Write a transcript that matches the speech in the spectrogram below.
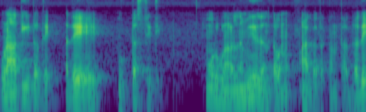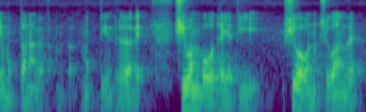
ಗುಣಾತೀತತೆ ಅದೇ ಮುಕ್ತ ಸ್ಥಿತಿ. ಮೂರು ಗುಣಗಳನ್ನು ಮೀರಿದಂಥವನು ಆಗತಕ್ಕಂಥದ್ದು ಅದೇ, ಮುಕ್ತನಾಗತಕ್ಕಂಥದ್ದು, ಮುಕ್ತಿ ಅಂತ ಹೇಳಿದರೆ ಅದೇ. ಶಿವಂ ಬೋಧಯತಿ. ಶಿವವನ್ನು, ಶಿವ ಅಂದರೆ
